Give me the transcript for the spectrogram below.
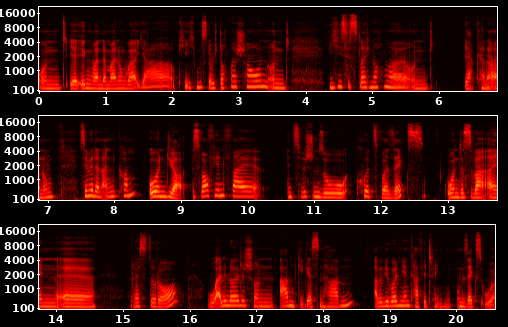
und er irgendwann der Meinung war, ja, okay, ich muss, glaube ich, doch mal schauen und wie hieß es gleich nochmal? Und ja, keine Ahnung, sind wir dann angekommen. Und ja, es war auf jeden Fall inzwischen so kurz vor sechs. Und es war ein äh, Restaurant, wo alle Leute schon Abend gegessen haben. Aber wir wollten ja einen Kaffee trinken um 6 Uhr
